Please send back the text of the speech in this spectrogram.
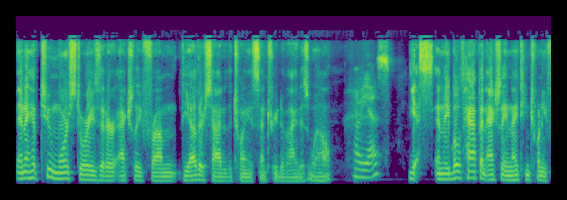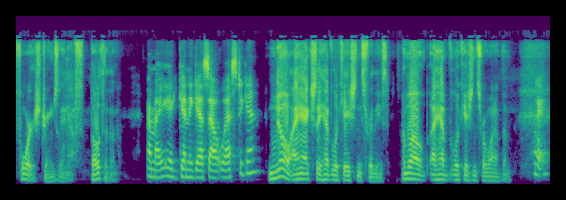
and I have two more stories that are actually from the other side of the 20th century divide as well. Oh yes. Yes, and they both happen actually in 1924. Strangely enough, both of them. Am I gonna guess out west again? No, I actually have locations for these. Well, I have locations for one of them. Okay.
